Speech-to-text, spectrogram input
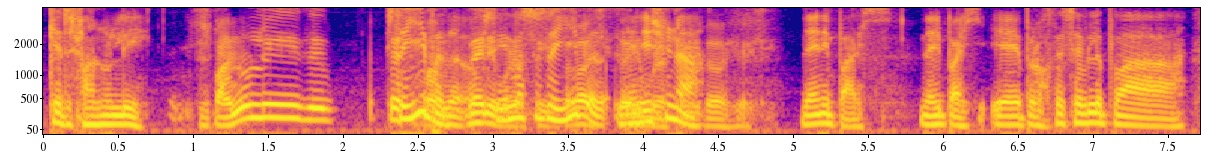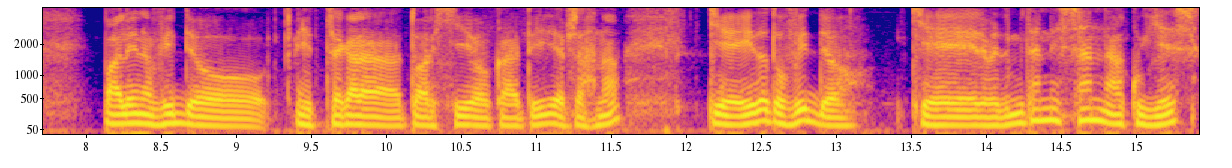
Και το Σπανούλι. Του Σπανούλη. δεν Στο θυμάμαι. γήπεδο. Δεν ήμουν Είμαστε στο εκεί. γήπεδο. Όχι, Δεν ήμουν ήσουν, εκεί, α; όχι, όχι. Δεν υπάρχει. Δεν υπάρχει. Ε, προχθές έβλεπα πάλι ένα βίντεο, γιατί τσέκαρα το αρχείο κάτι, έψαχνα και είδα το βίντεο και ρε παιδί μου ήταν σαν να άκουγες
